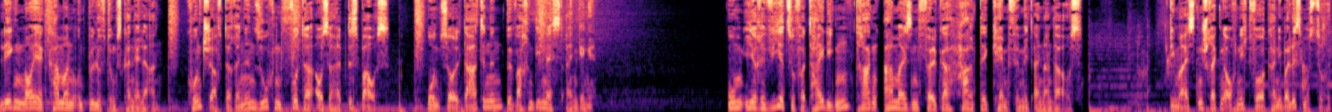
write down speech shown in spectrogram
legen neue Kammern und Belüftungskanäle an. Kundschafterinnen suchen Futter außerhalb des Baus. Und Soldatinnen bewachen die Nesteingänge. Um ihr Revier zu verteidigen, tragen Ameisenvölker harte Kämpfe miteinander aus. Die meisten schrecken auch nicht vor Kannibalismus zurück.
